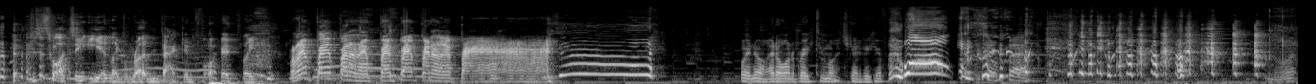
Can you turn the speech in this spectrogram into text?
I'm just watching Ian like run back and forth, like. Zud! Wait, no, I don't want to break too much. You gotta be careful. Whoa! It's so fast. you know what?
